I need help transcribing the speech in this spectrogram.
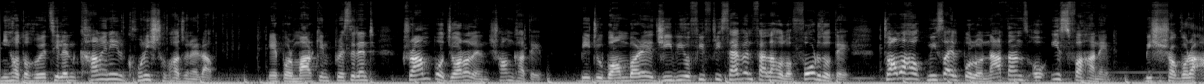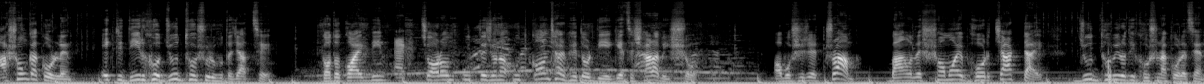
নিহত হয়েছিলেন খামেনির ঘনিষ্ঠ ভাজনেরা। এরপর মার্কিন প্রেসিডেন্ট ট্রাম্পও জড়ালেন সংঘাতে। বি টু বম্বারে জিবিও ফিফটি সেভেন ফেলা হলো ফোর্দোতে টমাহক মিসাইল পড়ল নাতানজ ও ইসফাহানে। বিশেষজ্ঞরা আশঙ্কা করলেন, একটি দীর্ঘ যুদ্ধ শুরু হতে যাচ্ছে। গত কয়েকদিন এক চরম উত্তেজনা উৎকণ্ঠার ভেতর দিয়ে গেছে সারা বিশ্ব। অবশেষে ট্রাম্প বাংলাদেশ সময় ভোর চারটায় যুদ্ধবিরতি ঘোষণা করেছেন।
